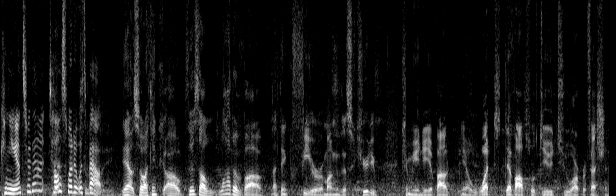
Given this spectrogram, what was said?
can you answer that? Tell yeah, us what it was about. Yeah, so I think uh, there's a lot of uh, I think fear among the security community about you know what DevOps will do to our profession.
